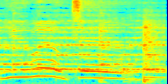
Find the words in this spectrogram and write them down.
You will do.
